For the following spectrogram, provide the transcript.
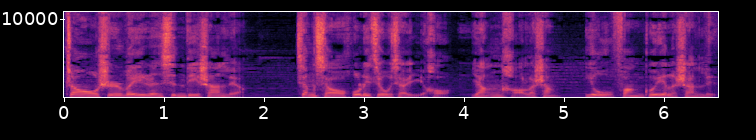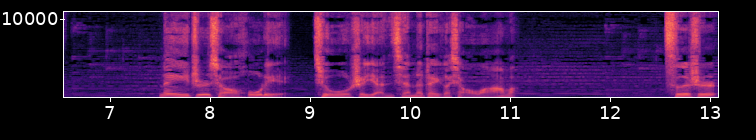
赵氏为人心地善良。将小狐狸救下以后，养好了伤，又放归了山林。那只小狐狸就是眼前的这个小娃娃。此时，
